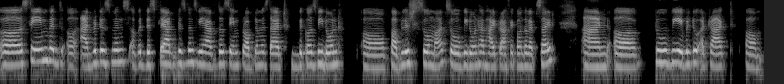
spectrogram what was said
uh, same with uh, advertisements, uh, with display advertisements, we have the same problem is that because we don't uh, publish so much, so we don't have high traffic on the website. And uh, to be able to attract um,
